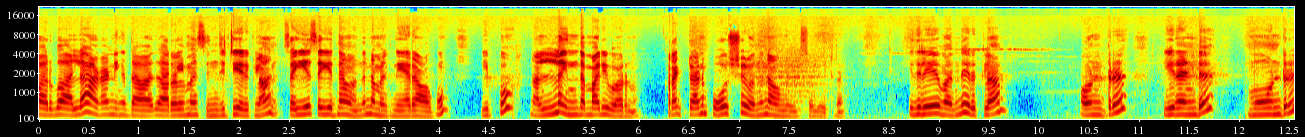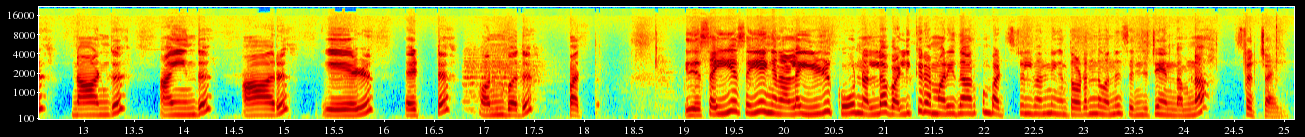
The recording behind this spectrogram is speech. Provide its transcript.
பரவாயில்ல. ஆனால் நீங்கள் தா தாராளமாக செஞ்சுட்டே இருக்கலாம். செய்ய செய்ய தான் வந்து நம்மளுக்கு நேரம் ஆகும். இப்போது நல்லா இந்த மாதிரி வரணும். கரெக்டான போஸ்டர் வந்து நான் உங்களுக்கு சொல்லிடுறேன். இதுலேயே வந்து இருக்கலாம். ஒன்று இரண்டு மூன்று நான்கு ஐந்து ஆறு ஏழு எட்டு ஒன்பது பத்து. இதை செய்ய செய்ய இங்கே நல்லா இழுக்கும் நல்லா வலிக்கிற மாதிரி தான் இருக்கும். பட் ஸ்டில் வந்து நீங்கள் தொடர்ந்து வந்து செஞ்சுட்டே இருந்தோம்னா ஸ்ட்ரெச் ஆகிடும்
